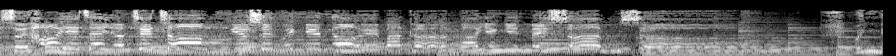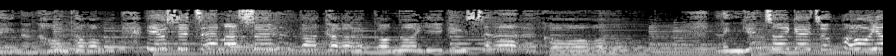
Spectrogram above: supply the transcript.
谁可以这样切衷？要说永远却怕仍然未相信，永未能看透。要说这晚选吧，却觉爱已经失控，宁愿再继续抱拥，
